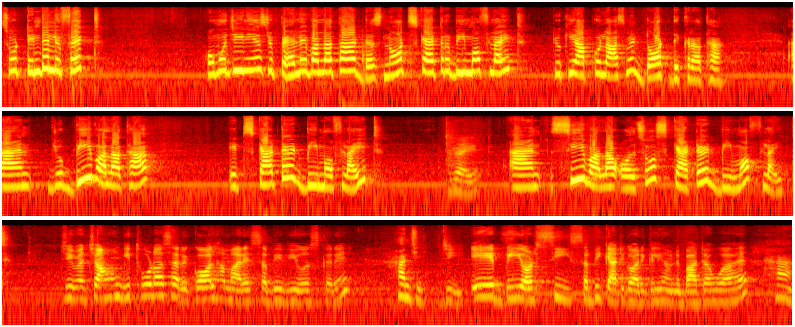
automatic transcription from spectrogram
सो टिंडल इफ़ेक्ट होमोजीनियस जो पहले वाला था does not scatter beam of light क्योंकि आपको लास्ट में डॉट दिख रहा था। एंड जो बी वाला था it scattered beam of light right and C वाला also scattered beam of light जी मैं चाहूँगी थोड़ा सा रिकॉल हमारे सभी व्यूअर्स करें। हाँ जी। जी ए बी और सी सभी कैटेगोरिकली हमने बांटा हुआ है। हाँ।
